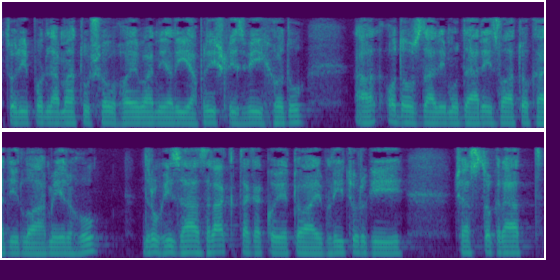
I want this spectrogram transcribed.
ktorí podľa Matúšovho Evanielia prišli z východu a odovzdali mu dary zlato, kadidlo a mirhu. Druhý zázrak, tak ako je to aj v liturgii častokrát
